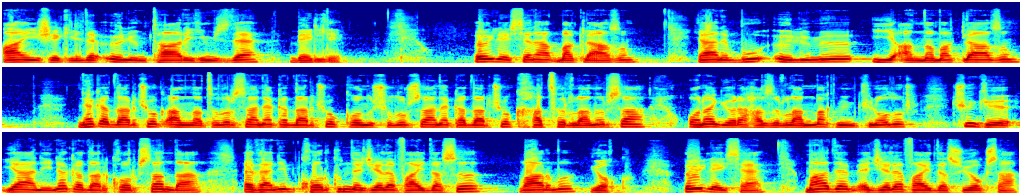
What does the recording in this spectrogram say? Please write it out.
aynı şekilde ölüm tarihimiz de belli. Öyleyse ne yapmak lazım? Yani bu ölümü iyi anlamak lazım. Ne kadar çok anlatılırsa, ne kadar çok konuşulursa, ne kadar çok hatırlanırsa ona göre hazırlanmak mümkün olur. Çünkü yani ne kadar korksan da efendim korkun ecele faydası var mı? Yok. Öyleyse madem ecele faydası yoksa,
